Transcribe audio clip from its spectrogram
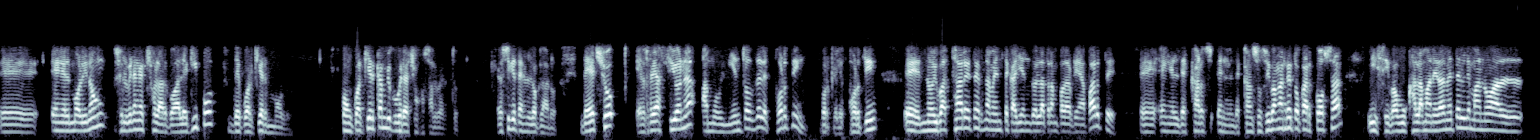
eh, en el Molinón se le hubieran hecho largo al equipo de cualquier modo, con cualquier cambio que hubiera hecho José Alberto. Eso sí que tenerlo claro. De hecho, él reacciona a movimientos del Sporting, porque el Sporting eh, no iba a estar eternamente cayendo en la trampa de la primera parte. Eh, en, el descanso, en el descanso se iban a retocar cosas y se iba a buscar la manera de meterle mano al,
